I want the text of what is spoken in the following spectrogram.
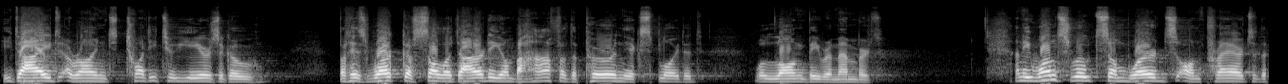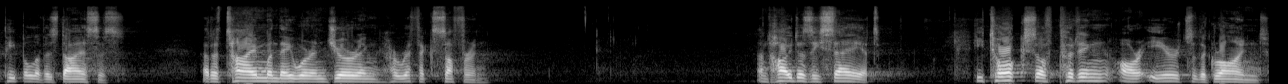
He died around 22 years ago, but his work of solidarity on behalf of the poor and the exploited will long be remembered. And he once wrote some words on prayer to the people of his diocese at a time when they were enduring horrific suffering. And how does he say it? He talks of putting our ear to the ground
